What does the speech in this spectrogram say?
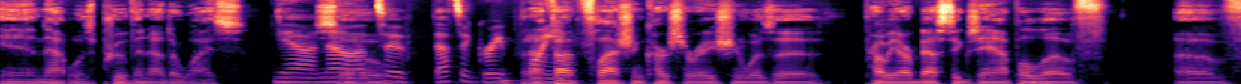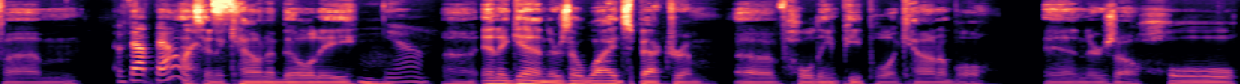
and that was proven otherwise. Yeah, no, so, that's a that's a great point. But I thought flash incarceration was a probably our best example of of um, of that balance. It's an accountability. Mm-hmm. Yeah. Uh, and again, there's a wide spectrum of holding people accountable, and there's a whole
